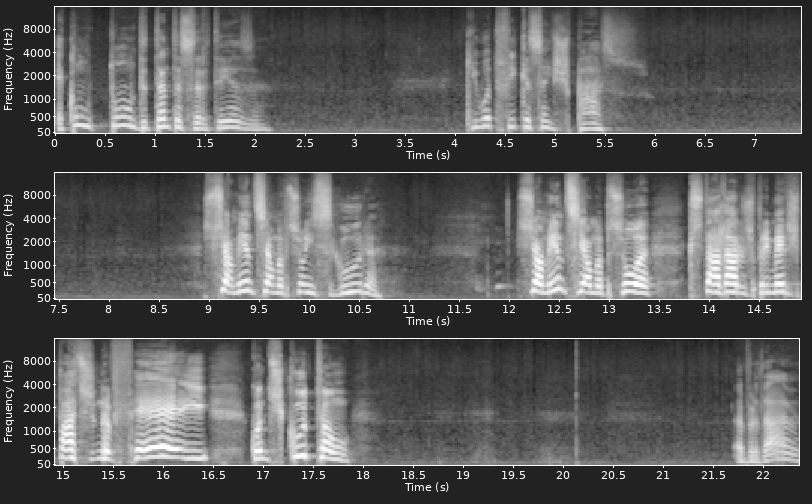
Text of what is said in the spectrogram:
é com um tom de tanta certeza que o outro fica sem espaço. Especialmente se é uma pessoa insegura. Especialmente se é uma pessoa que está a dar os primeiros passos na fé e quando escutam a verdade.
